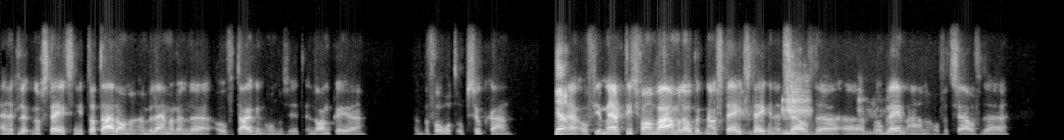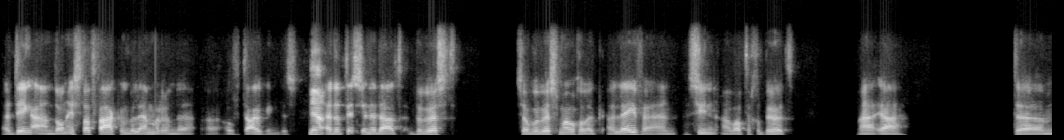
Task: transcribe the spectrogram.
en het lukt nog steeds niet, dat daar dan een belemmerende overtuiging onder zit. En dan kun je bijvoorbeeld op zoek gaan. Ja. Of je merkt iets van, waarom loop ik nou steeds tegen hetzelfde uh, probleem aan, of hetzelfde uh, ding aan, dan is dat vaak een belemmerende uh, overtuiging. Dus ja. dat is inderdaad bewust, zo bewust mogelijk leven en zien wat er gebeurt. Maar ja, de,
